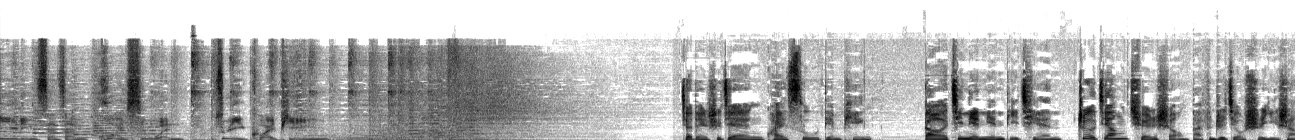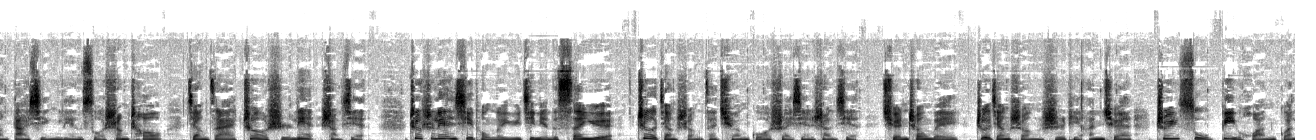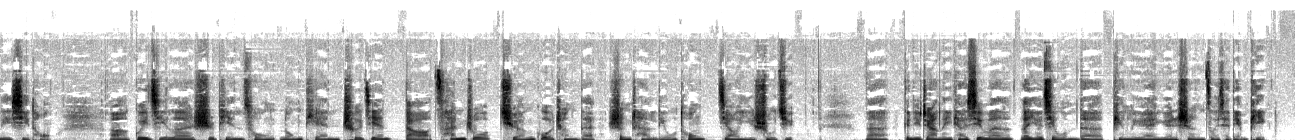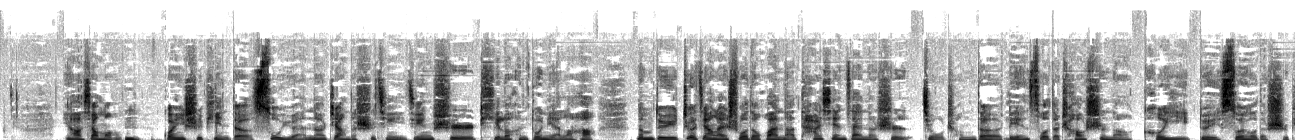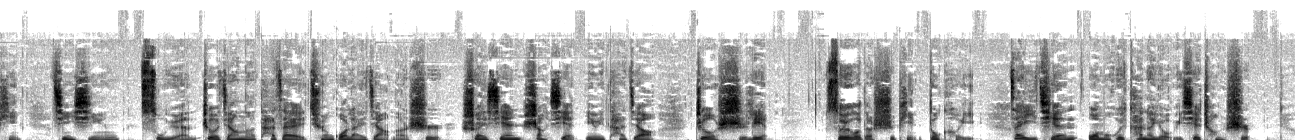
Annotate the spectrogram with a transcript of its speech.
一零三三快新闻，最快评。焦点事件快速点评：到今年年底前，浙江全省百分之九十以上大型连锁商超将在浙食链上线。浙食链系统呢，于今年的三月，浙江省在全国率先上线，全称为浙江省食品安全追溯闭环管理系统。呃，归集了食品从农田车间到餐桌全过程的生产、流通、交易数据。那根据这样的一条新闻，那有请我们的评论员袁生做一下点评。你好，肖萌。嗯，关于食品的溯源呢，这样的事情已经是提了很多年了哈。那么对于浙江来说的话呢，它现在呢是九成的连锁的超市呢，可以对所有的食品进行溯源。浙江呢，它在全国来讲呢是率先上线，因为它叫浙食链，所有的食品都可以。在以前，我们会看到有一些城市。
